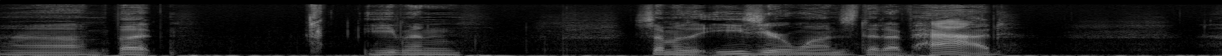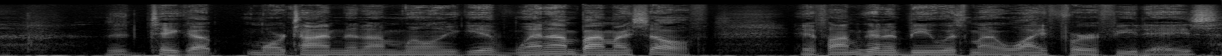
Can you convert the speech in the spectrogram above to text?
Uh, but even some of the easier ones that I've had that take up more time than I'm willing to give when I'm by myself. If I'm going to be with my wife for a few days,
